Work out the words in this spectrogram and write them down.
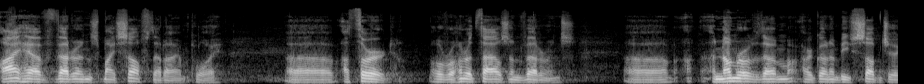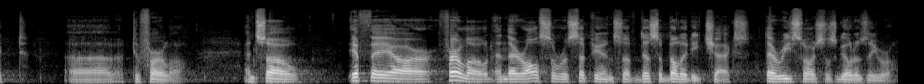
I have veterans myself that I employ, a third, over 100,000 veterans. Uh, a number of them are going to be subject uh, to furlough. And so if they are furloughed and they're also recipients of disability checks, their resources go to zero.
